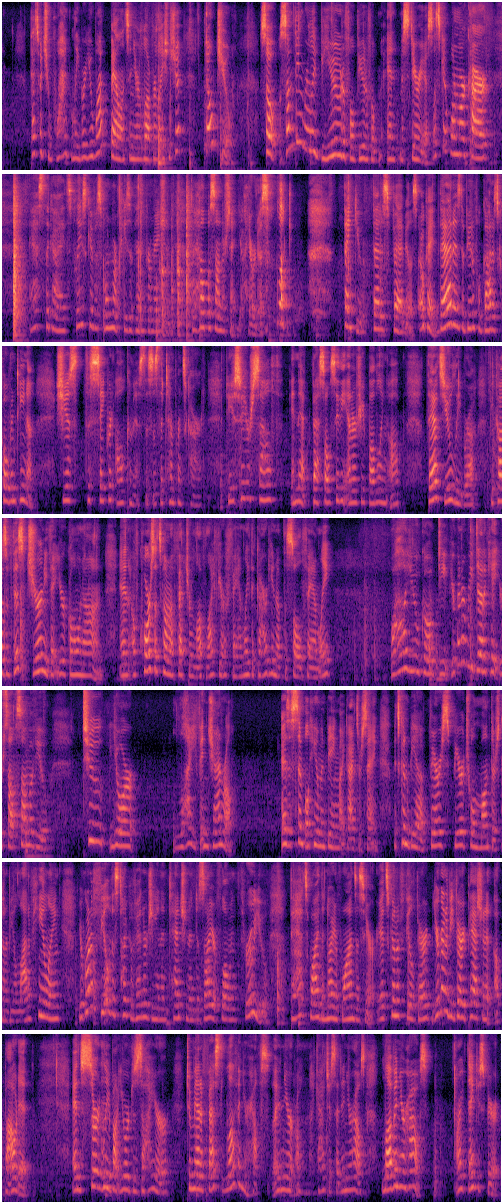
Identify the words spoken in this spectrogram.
That's what you want, Libra. You want balance in your love relationship, don't you? So, something really beautiful, beautiful, and mysterious. Let's get one more card. Ask the guides, please give us one more piece of information to help us understand. Yeah, here it is. Look. Thank you. That is fabulous. Okay, that is the beautiful goddess Coventina. She is the sacred alchemist. This is the temperance card. Do you see yourself in that vessel? See the energy bubbling up? That's you, Libra, because of this journey that you're going on. And of course, it's going to affect your love life, your family, the guardian of the soul family. While you go deep, you're going to rededicate yourself, some of you, to your life in general as a simple human being, my guides are saying. It's going to be a very spiritual month. There's going to be a lot of healing. You're going to feel this type of energy and intention and desire flowing through you. That's why the Knight of Wands is here. It's going to feel very, you're going to be very passionate about it. And certainly about your desire to manifest love in your house. In your, oh my God, I just said in your house. Love in your house. All right, thank you, Spirit.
